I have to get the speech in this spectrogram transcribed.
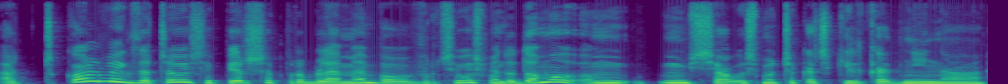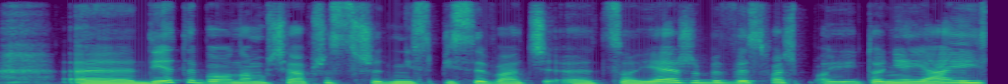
Aczkolwiek zaczęły się pierwsze problemy, bo wróciłyśmy do domu, musiałyśmy czekać kilka dni na e, dietę, bo ona musiała przez trzy dni spisywać, e, co je, żeby wysłać. I to nie ja jej,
